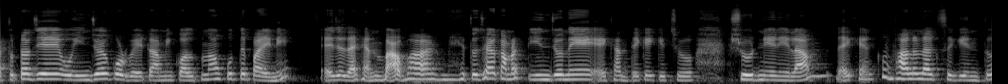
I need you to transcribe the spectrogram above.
এতটা যে ও এনজয় করবে, এটা আমি কল্পনাও করতে পারিনি। এই যে দেখেন বাবার মেয়ে। তো যাই হোক, আমরা তিনজনে এখান থেকে কিছু শ্যুট নিয়ে নিলাম। দেখেন, খুব ভালো লাগছে কিন্তু।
